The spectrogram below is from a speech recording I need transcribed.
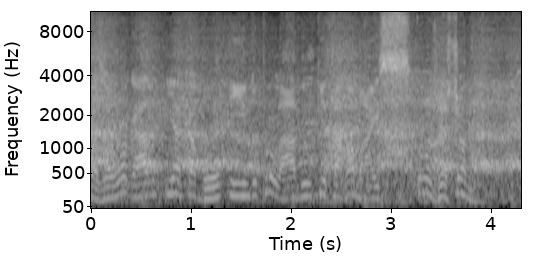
Fazer a jogada e acabou indo para o lado que estava mais congestionado.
